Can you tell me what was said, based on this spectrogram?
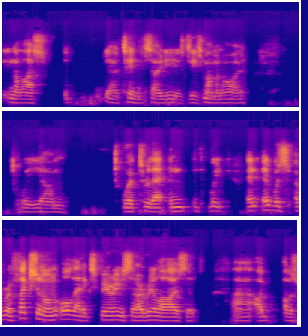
in the last you know ten or so years, his mum and I, we um, worked through that, and we and it was a reflection on all that experience that I realised that uh, I, I was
